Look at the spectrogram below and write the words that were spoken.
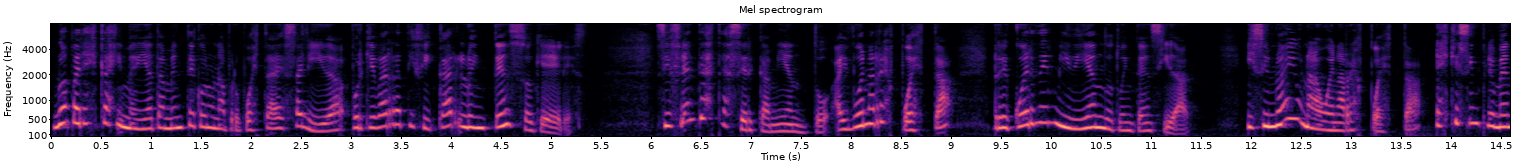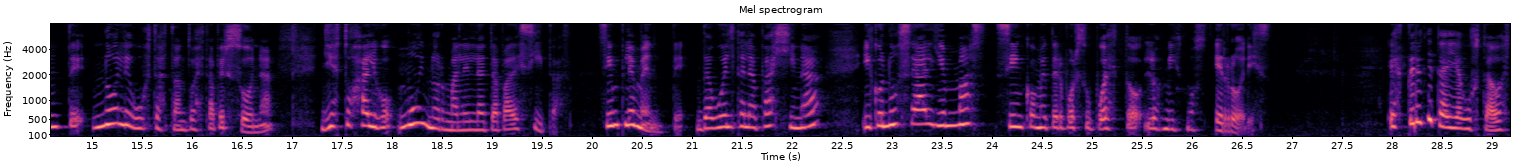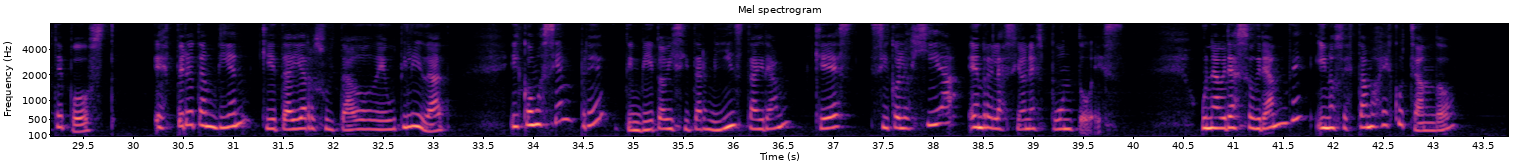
No aparezcas inmediatamente con una propuesta de salida porque va a ratificar lo intenso que eres. Si frente a este acercamiento hay buena respuesta, recuerde ir midiendo tu intensidad. Y si no hay una buena respuesta, es que simplemente no le gustas tanto a esta persona y esto es algo muy normal en la etapa de citas. Simplemente da vuelta a la página y conoce a alguien más sin cometer, por supuesto, los mismos errores. Espero que te haya gustado este post, espero también que te haya resultado de utilidad y como siempre te invito a visitar mi Instagram que es psicologiaenrelaciones.es. Un abrazo grande y nos estamos escuchando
